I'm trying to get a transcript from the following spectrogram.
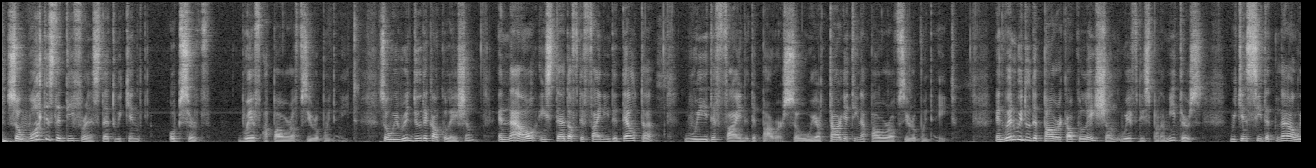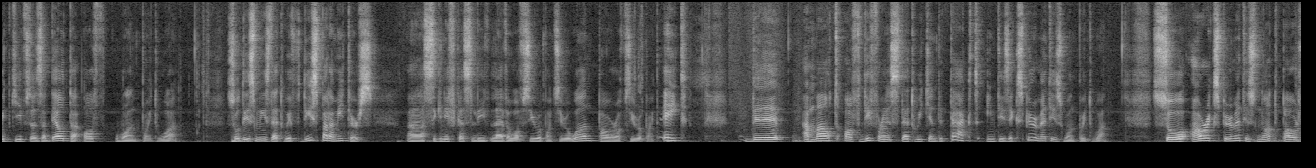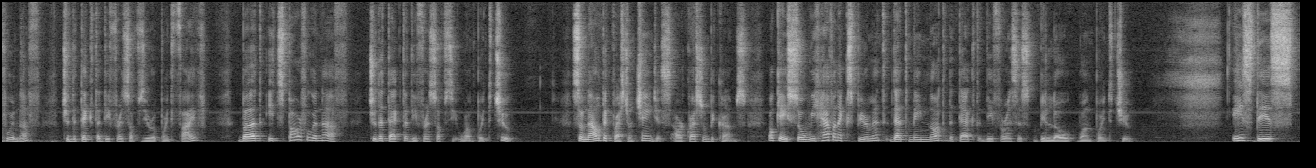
So what is the difference that we can observe with a power of 0.8? So we redo the calculation, and now instead of defining the delta, we define the power. So we are targeting a power of 0.8. And when we do the power calculation with these parameters, we can see that now it gives us a delta of 1.1. So this means that with these parameters, uh, significance level of 0.01, power of 0.8, the amount of difference that we can detect in this experiment is 1.1. So our experiment is not powerful enough to detect a difference of 0.5, but it's powerful enough to detect a difference of 1.2. So now the question changes. Our question becomes, Okay, so we have an experiment that may not detect differences below 1.2. Is this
